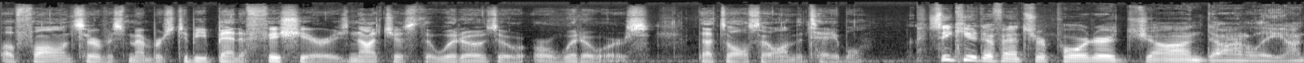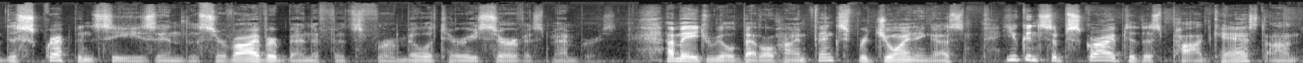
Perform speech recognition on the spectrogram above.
of fallen service members to be beneficiaries, not just the widows or, or widowers. That's also on the table. CQ Defense reporter John Donnelly on discrepancies in the survivor benefits for military service members. I'm Adriel Bettelheim. Thanks for joining us. You can subscribe to this podcast on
